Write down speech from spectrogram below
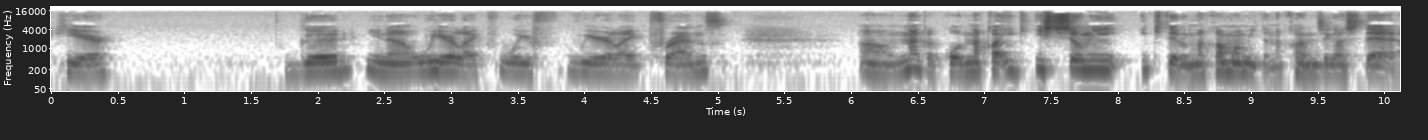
here. Good you know we're like we're, we're like friends、うん、なんかこう仲一緒に生きてる仲間みたいな感じがして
